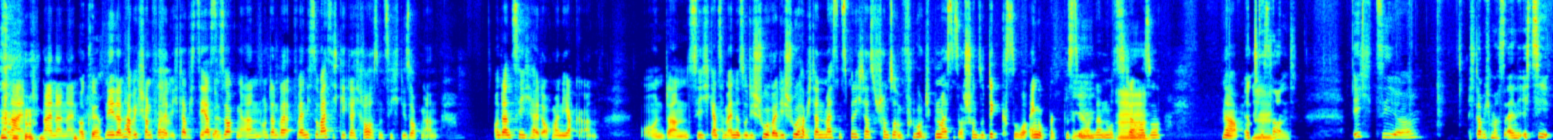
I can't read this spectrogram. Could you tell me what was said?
Nein, nein, nein, nein. Okay. Nee, dann habe ich schon vorher, ich glaube, ich ziehe erst Okay. die Socken an und dann, wenn ich so weiß, ich gehe gleich raus, dann ziehe ich die Socken an. Und dann ziehe ich halt auch meine Jacke an. Und dann ziehe ich ganz am Ende so die Schuhe, weil die Schuhe habe ich dann meistens, bin ich da so schon so im Flur und ich bin meistens auch schon so dick, so eingepackt, wisst ihr? Mhm. Und dann muss ich da Mhm. immer so, ja. Interessant. Ich ziehe, ich glaube, ich mache es ähnlich. Ich ziehe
